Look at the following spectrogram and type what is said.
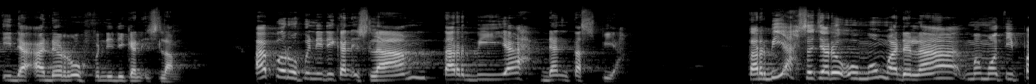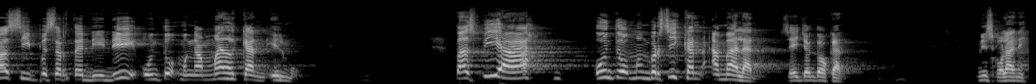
tidak ada ruh pendidikan Islam. Apa ruh pendidikan Islam? Tarbiyah dan tasbiyah. Tarbiyah secara umum adalah memotivasi peserta didik untuk mengamalkan ilmu. Tasbiyah untuk membersihkan amalan. Saya contohkan. Ini sekolah nih.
